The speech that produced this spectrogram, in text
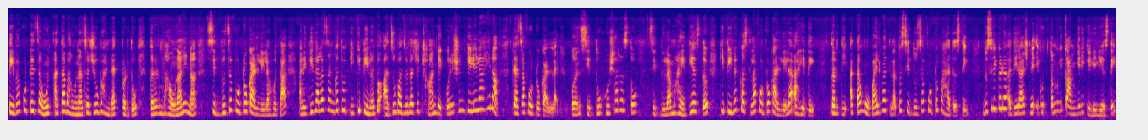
तेव्हा कुठे जाऊन आता भावनाचा जीव भांड्यात पडतो. कारण भावनाने ना सिद्धूचा फोटो काढलेला होता. आणि ती त्याला सांगत होती की तिनं तो आजूबाजूला जे छान डेकोरेशन केलेलं आहे ना त्याचा फोटो काढलाय. पण सिद्धू हुशार असतो. सिद्धूला माहिती असतं की तिनं कसला फोटो काढलेला आहे ते. तर ती आता मोबाईलमधला तो सिद्धूचा फोटो पाहत असते. दुसरीकडे अधिराजने एक उत्तम कामगिरी केलेली असते.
